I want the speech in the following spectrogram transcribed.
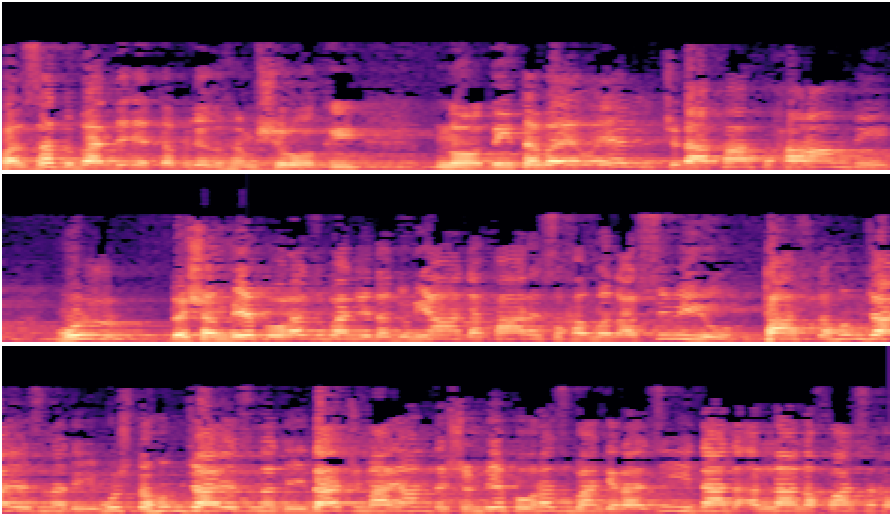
په ضد باندې یې تبلیغ هم شروع کړي نو دوی ته به یې ویل چې دا کار خو حرام دی موږ د شنبې په ورځ باندې د دنیا د کار څخه منع سوي یو تاسو ته هم جایز نه دی موږ ته هم جایز نه دی دا چې مایان د شنبې په ورځ باندې راځي دا د الله له خوا څخه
